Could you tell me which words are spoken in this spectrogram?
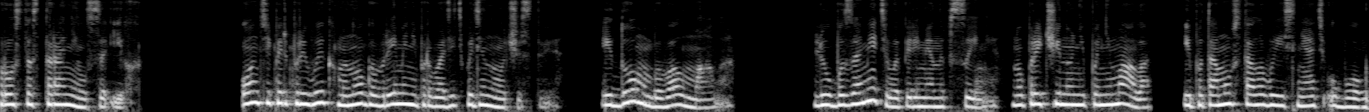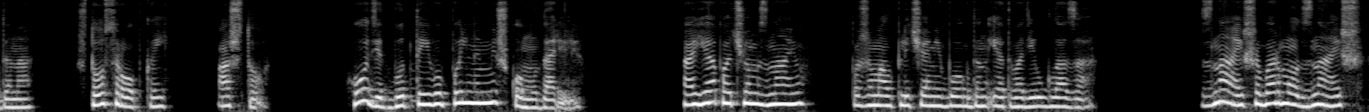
просто сторонился их. Он теперь привык много времени проводить в одиночестве, и дома бывал мало. Люба заметила перемены в сыне, но причину не понимала, и потому стала выяснять у Богдана, что с робкой, а что. Ходит, будто его пыльным мешком ударили. «А я почем знаю?» — пожимал плечами Богдан и отводил глаза. «Знаешь, обормот, знаешь.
